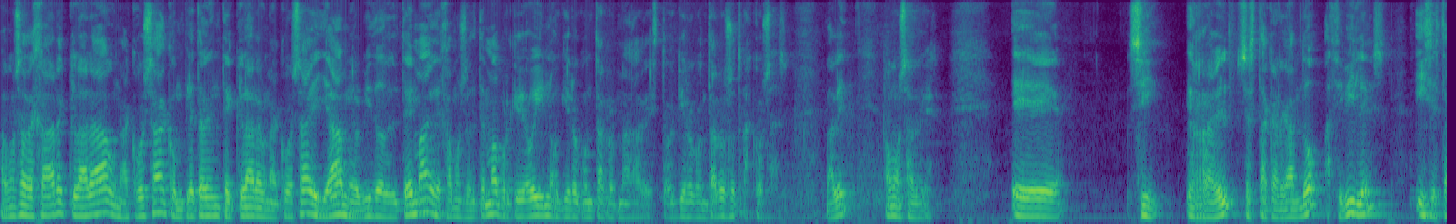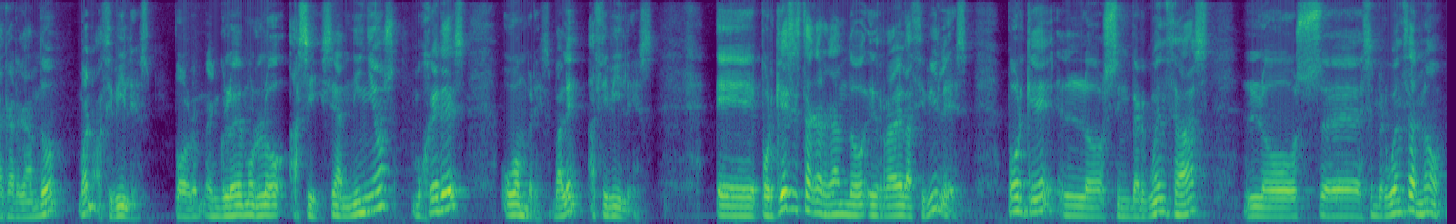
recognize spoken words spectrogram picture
Vamos a dejar clara una cosa, completamente clara una cosa, y ya me olvido del tema y dejamos el tema porque hoy no quiero contaros nada de esto, quiero contaros otras cosas, ¿vale? Vamos a ver. Eh, sí, Israel se está cargando a civiles y se está cargando, bueno, a civiles, por englobémoslo así, sean niños, mujeres u hombres, ¿vale? A civiles. Eh, ¿Por qué se está cargando Israel a civiles? Porque los sinvergüenzas, los eh, sinvergüenzas no,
